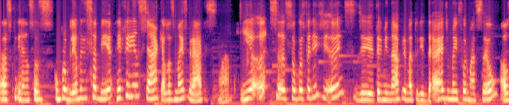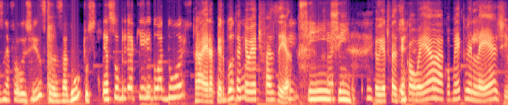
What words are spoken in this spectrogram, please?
as crianças com problemas e saber referenciar aquelas mais graves. É? E antes, só gostaria de, antes de terminar a prematuridade, uma informação aos nefrologistas adultos é sobre aquele doador. Ah, era a pergunta doador. que eu ia te fazer. Sim, sim. Eu ia te fazer qual é, a, como é que tu elege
